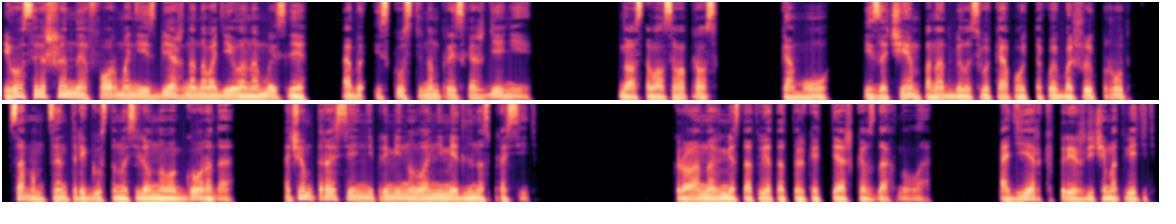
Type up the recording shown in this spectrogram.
Его совершенная форма неизбежно наводила на мысли об искусственном происхождении. Но оставался вопрос, кому и зачем понадобилось выкапывать такой большой пруд в самом центре густонаселенного города, о чем трассе не приминула немедленно спросить. Круанна вместо ответа только тяжко вздохнула. А Дьерк, прежде чем ответить,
